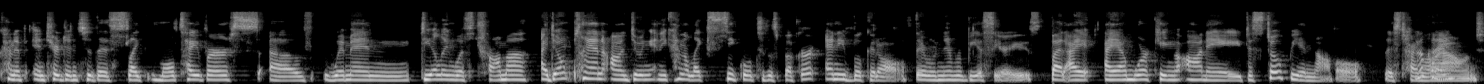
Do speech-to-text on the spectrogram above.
kind of entered into this like multiverse of women dealing with trauma. I don't plan on doing any kind of like sequel to this book or any book at all. There will never be a series. But I I am working on a dystopian novel this time okay. around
